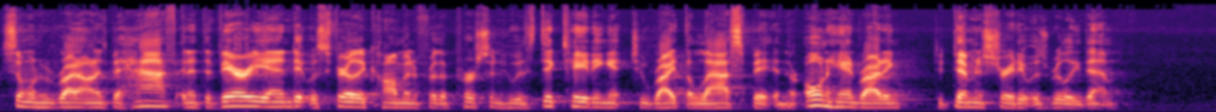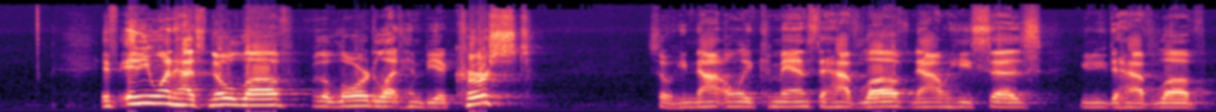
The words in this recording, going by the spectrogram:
someone who'd write on his behalf. And at the very end, it was fairly common for the person who was dictating it to write the last bit in their own handwriting to demonstrate it was really them. If anyone has no love for the Lord, let him be accursed. So he not only commands to have love, now he says you need to have love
